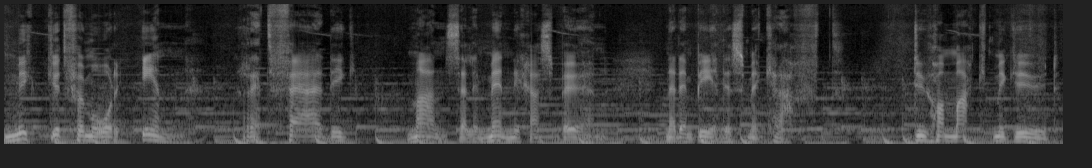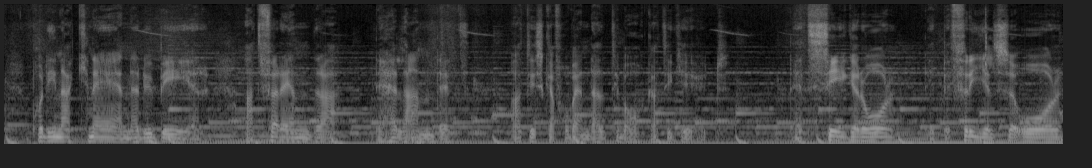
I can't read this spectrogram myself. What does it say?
Mycket förmår en rättfärdig mans eller människas bön när den bedes med kraft. Du har makt med Gud på dina knän när du ber att förändra det här landet, att vi ska få vända tillbaka till Gud. Det är ett segerår, det är ett befrielseår.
